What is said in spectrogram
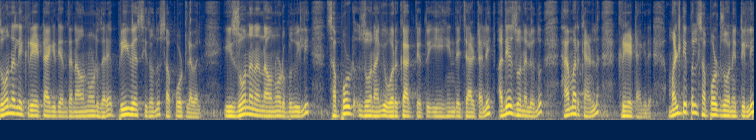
ಝೋನಲ್ಲಿ ಕ್ರಿಯೇಟ್ ಆಗಿದೆ ಅಂತ ನಾವು ನೋಡಿದರೆ ಪ್ರೀವಿಯಸ್ ಇದೊಂದು ಸಪೋರ್ಟ್ ಲೆವೆಲ್ ಈ ಝೋನನ್ನು ನಾವು ನೋಡ್ಬೋದು, ಇಲ್ಲಿ ಸಪೋರ್ಟ್ ಝೋನ್ ಆಗಿ ವರ್ಕ್ ಆಗ್ತಿತ್ತು ಈ ಹಿಂದೆ ಚಾರ್ಟಲ್ಲಿ ಅದೇ ಝೋನಲ್ಲಿ ಒಂದು ಹ್ಯಾಮರ್ ಕ್ಯಾಂಡಲ್ ಕ್ರಿಯೇಟ್ ಆಗಿದೆ. ಮಲ್ಟಿಪಲ್ ಸಪೋರ್ಟ್ ಝೋನ್ ಇತ್ತು ಇಲ್ಲಿ.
